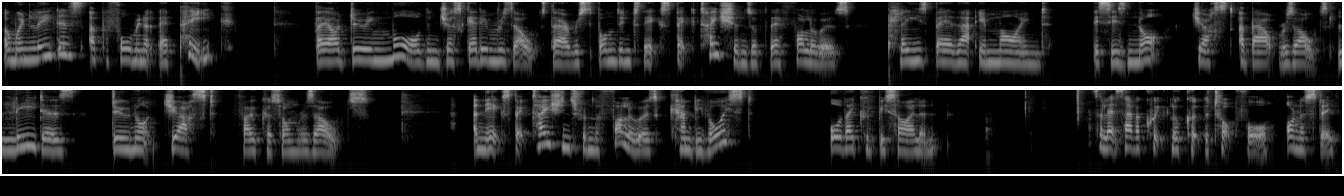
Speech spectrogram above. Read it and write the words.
And when leaders are performing at their peak, they are doing more than just getting results, they are responding to the expectations of their followers Please bear that in mind. This is not just about results. Leaders do not just focus on results. And the expectations from the followers can be voiced or they could be silent. So let's have a quick look at the top four. Honesty.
